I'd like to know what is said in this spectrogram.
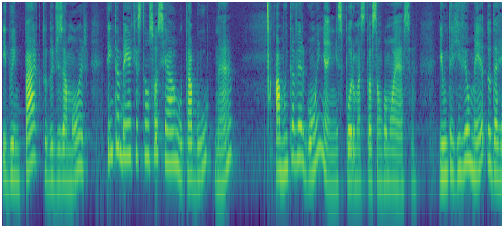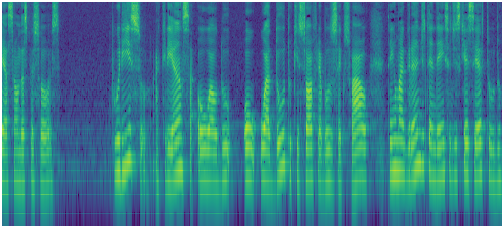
e do impacto do desamor, tem também a questão social, o tabu, né? Há muita vergonha em expor uma situação como essa e um terrível medo da reação das pessoas. Por isso, a criança ou o adulto que sofre abuso sexual tem uma grande tendência de esquecer tudo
